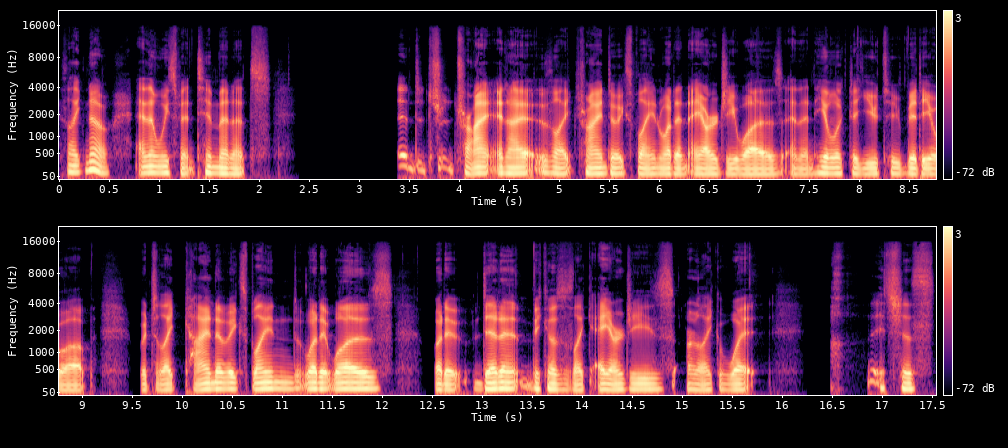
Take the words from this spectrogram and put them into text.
He's like, no. And then we spent ten minutes Eh, trying, and I was like trying to explain what an ARG was, and then he looked a YouTube video up, which like kind of explained what it was, but it didn't because like ARGs are like what. It's just,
